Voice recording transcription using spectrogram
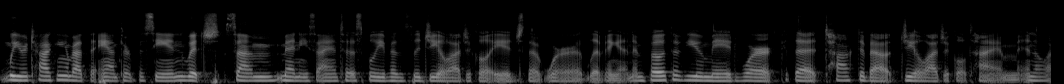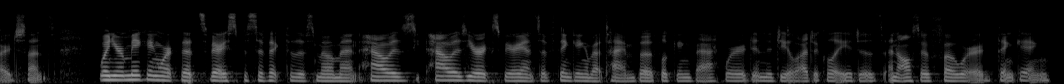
we were talking about the Anthropocene, which some, many scientists believe is the geological age that we're living in. And both of you made work that talked about geological time in a large sense. When you're making work that's very specific to this moment, how is, how is your experience of thinking about time, both looking backward in the geological ages and also forward thinking,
